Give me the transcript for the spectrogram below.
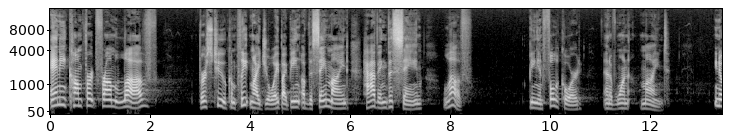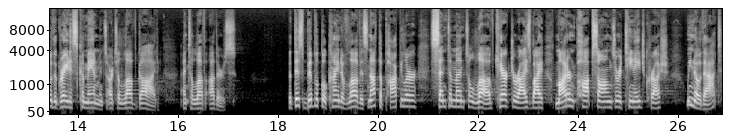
any comfort from love, Verse 2 complete my joy by being of the same mind, having the same love, being in full accord and of one mind. You know, the greatest commandments are to love God and to love others. But this biblical kind of love is not the popular sentimental love characterized by modern pop songs or a teenage crush. We know that.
